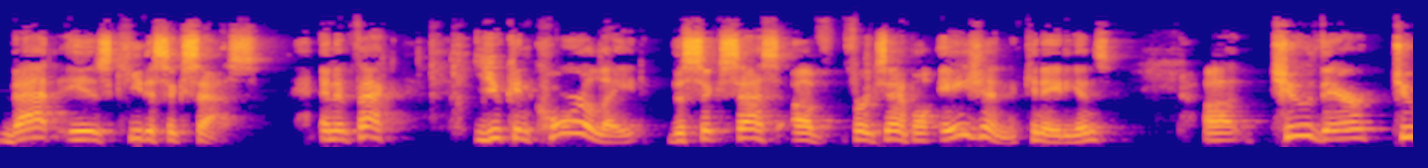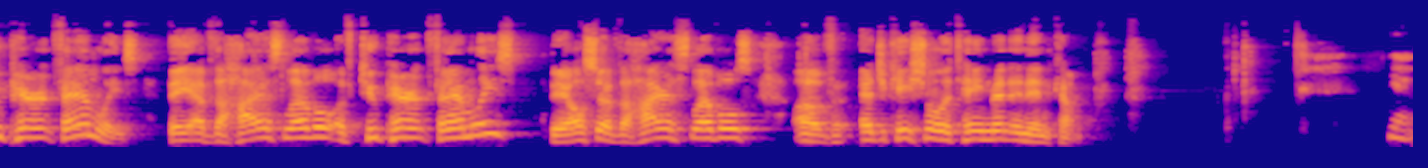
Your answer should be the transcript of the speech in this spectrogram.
that is key to success. And in fact, you can correlate the success of, for example, Asian Canadians uh, to their two parent families. They have the highest level of two parent families. They also have the highest levels of educational attainment and income. Yeah.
